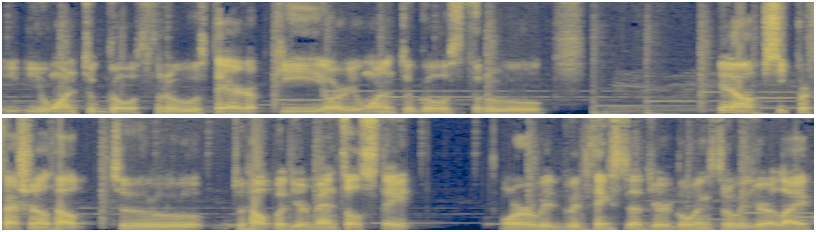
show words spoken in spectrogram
you want to go through therapy or you want to go through you know seek professional help to to help with your mental state or with with things that you're going through with your life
